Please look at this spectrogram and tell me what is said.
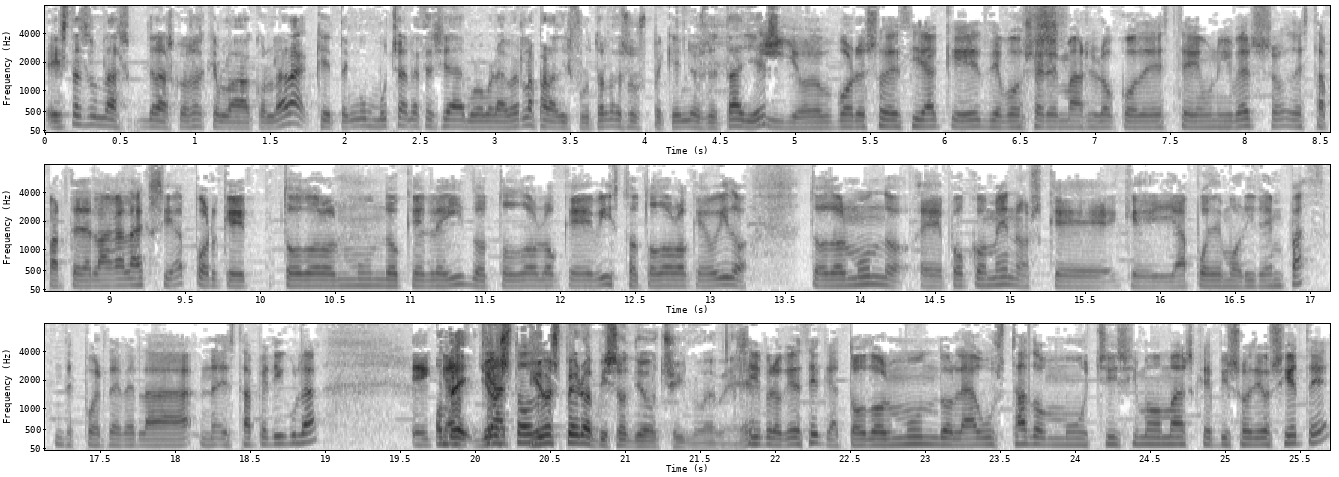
Esta es una de las cosas que hablaba con Lara, que tengo mucha necesidad de volver a verla para disfrutar de esos pequeños detalles. Y yo por eso decía que debo ser el más loco de este universo, de esta parte de la galaxia, porque todo el mundo que he leído, todo lo que he visto, todo lo que he oído, todo el mundo, eh, poco menos que, que ya puede morir en paz después de ver la- esta película. eh, Hombre, yo, todo- yo espero episodio 8 y 9. ¿eh? Sí, pero quiero decir que a todo el mundo le ha gustado muchísimo más que episodio 7.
